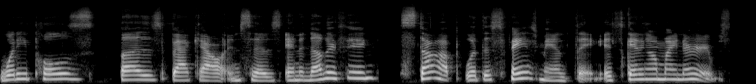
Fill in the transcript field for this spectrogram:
Woody pulls buzz back out and says and another thing stop with this spaceman thing. It's getting on my nerves.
